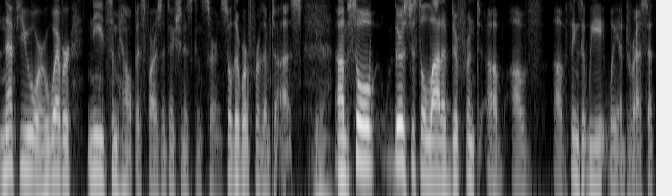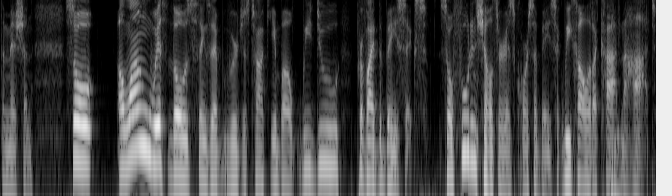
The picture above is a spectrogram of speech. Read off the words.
nephew or whoever needs some help as far as addiction is concerned. So they refer them to us. Um, so there's just a lot of different uh, of of things that we we address at the mission. So along with those things that we were just talking about, we do provide the basics. So food and shelter is, of course, a basic. We call it a cot and a hot,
